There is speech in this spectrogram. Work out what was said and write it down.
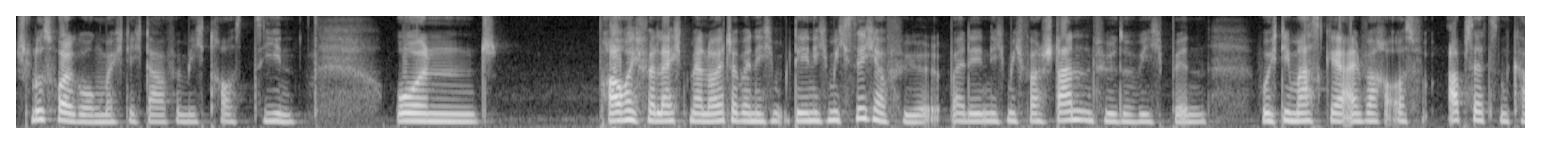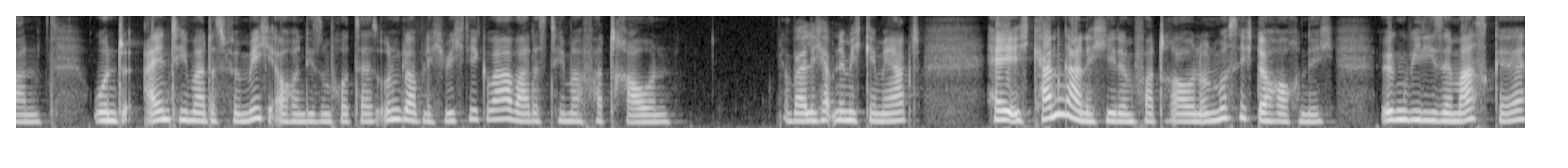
Schlussfolgerung möchte ich da für mich draus ziehen. Und brauche ich vielleicht mehr Leute, bei denen ich mich sicher fühle, bei denen ich mich verstanden fühle, so wie ich bin, wo ich die Maske einfach aus, absetzen kann. Und ein Thema, das für mich auch in diesem Prozess unglaublich wichtig war, war das Thema Vertrauen. Weil ich habe nämlich gemerkt, hey, ich kann gar nicht jedem vertrauen und muss ich doch auch nicht. Irgendwie diese Maske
